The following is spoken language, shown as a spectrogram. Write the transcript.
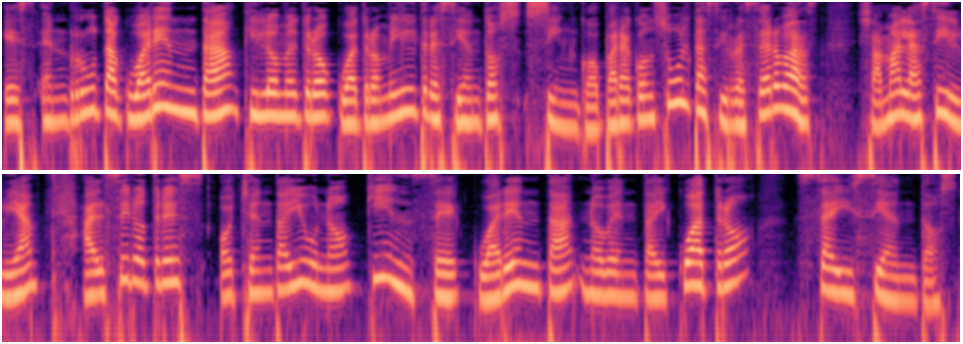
Es en ruta 40, kilómetro 4305. Para consultas y reservas, llama a la Silvia al 0381 15 40 94 600.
